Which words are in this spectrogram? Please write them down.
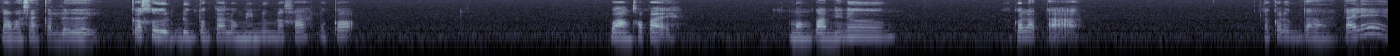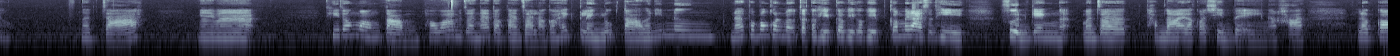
เรามาใส่กันเลย ก็คือดึงตรงตาลงนิดนึงนะคะ แล้วก็ วางเข้าไป มองต่ำนิดนึง แล้วก็หลับตา แล้วก็ลืมตา ได้แล้วนะจ๊ะ ง่ายมาก ที่ต้องมองต่ำเพราะว่ามันจะง่ายต่อการจ่ายแล้วก็ให้เกรงลูกตาไว้นิดนึงนะเพราะบางคนแบบจะกระพริบกระพริบกระพริบก็ไม่ได้สักทีฝืนเก่งอะมันจะทำได้แล้วก็ชินไปเองนะคะ แล้วก็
